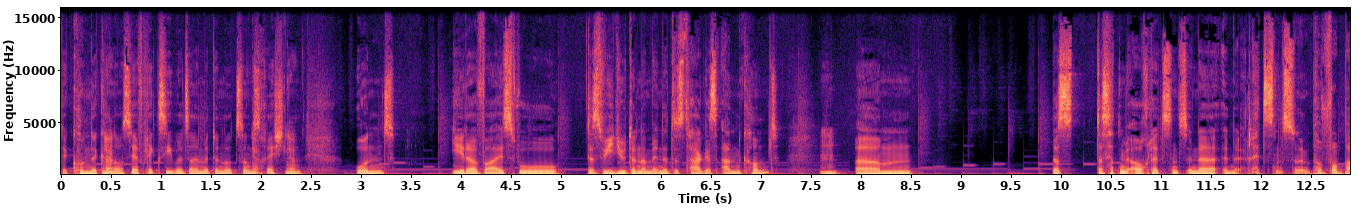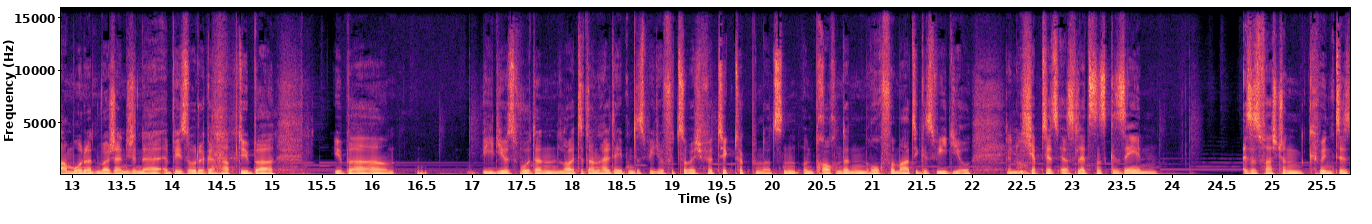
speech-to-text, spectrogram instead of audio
Der Kunde kann ja. auch sehr flexibel sein mit den Nutzungsrechten. Ja, ja. Und jeder weiß, wo das Video dann am Ende des Tages ankommt. Mhm. Ähm, das, das hatten wir auch letztens in der, in der, letztens, vor ein paar Monaten wahrscheinlich in der Episode gehabt über, über Videos, wo dann Leute dann halt eben das Video für zum Beispiel für TikTok benutzen und brauchen dann ein hochformatiges Video. Genau. Ich habe es jetzt erst letztens gesehen. Es ist fast schon Quinte,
